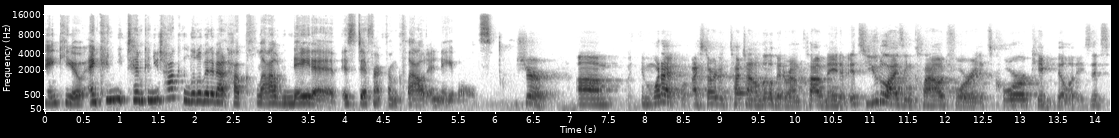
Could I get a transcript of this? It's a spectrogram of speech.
Thank you. And can you, Tim, can you talk a little bit about how cloud native is different from cloud enabled? Sure. Um, and what I, I started to touch on a little bit around cloud native, it's utilizing cloud for its core capabilities, its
